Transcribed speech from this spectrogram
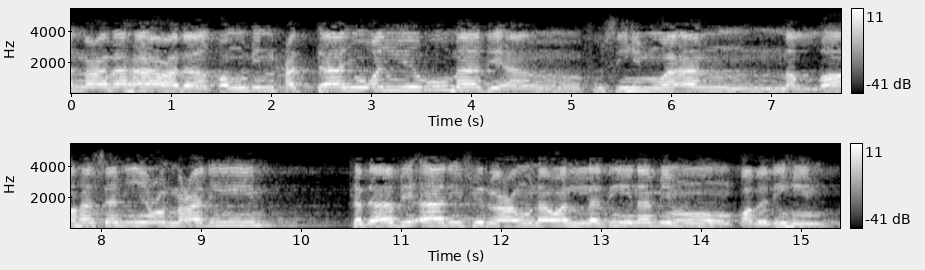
أنعمها على قوم حتى يغيروا ما بأنفسهم وأن الله سميع عليم. كداب ال فرعون والذين من قبلهم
